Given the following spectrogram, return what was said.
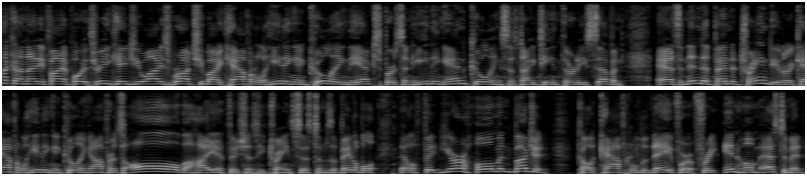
Talk on 95.3 KGY is brought to you by Capital Heating and Cooling, the experts in heating and cooling since 1937. As an independent Trane dealer, Capital Heating and Cooling offers all the high efficiency Trane systems available that'll fit your home and budget. Call Capital today for a free in home estimate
